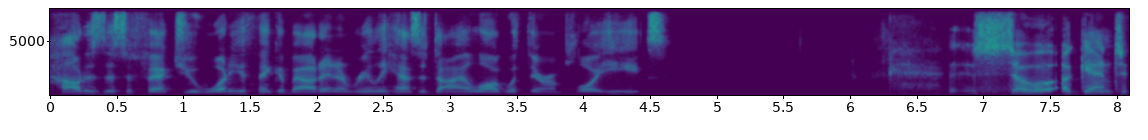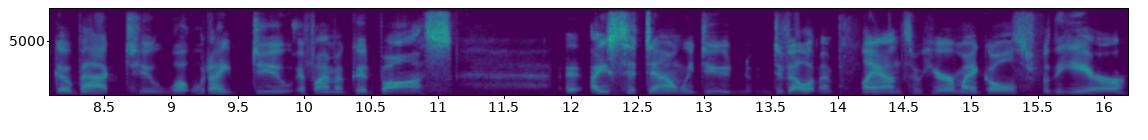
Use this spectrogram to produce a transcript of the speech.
How does this affect you? What do you think about it? And really has a dialogue with their employees. So, again, to go back to what would I do if I'm a good boss? I sit down, we do development plans. So, here are my goals for the year.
